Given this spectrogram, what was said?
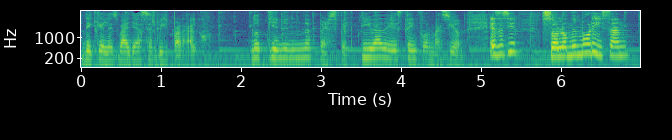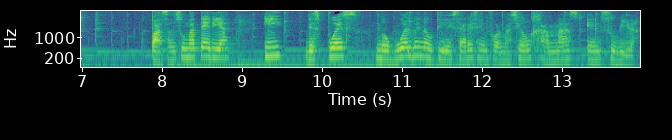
de que les vaya a servir para algo. No tienen una perspectiva de esta información. Es decir, solo memorizan, pasan su materia y después no vuelven a utilizar esa información jamás en su vida.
